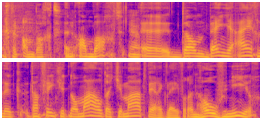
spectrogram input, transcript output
Echt een ambacht. Een ambacht. Ja. Uh, dan ben je eigenlijk, dan vind je het normaal dat je maatwerk levert. Een hovenier.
